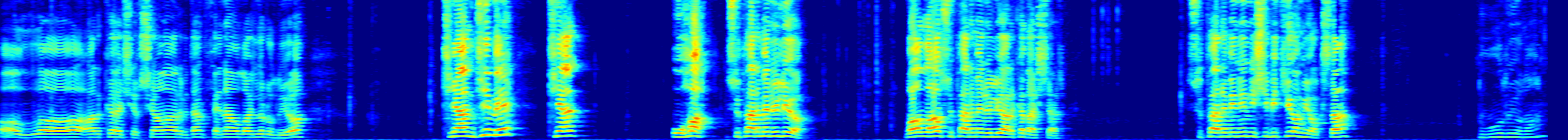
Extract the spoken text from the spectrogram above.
Allah arkadaşlar şu an harbiden fena olaylar oluyor. TNT mi? TNT... Oha! Süpermen ölüyor. Vallahi Süpermen ölüyor arkadaşlar. Süpermen'in işi bitiyor mu yoksa? Ne oluyor lan?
